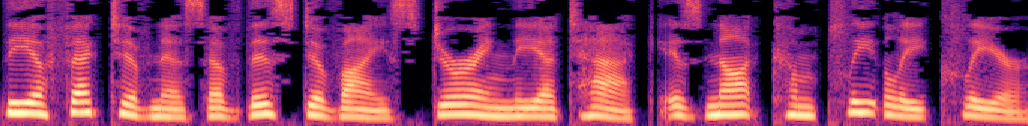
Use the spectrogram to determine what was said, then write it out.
The effectiveness of this device during the attack is not completely clear,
